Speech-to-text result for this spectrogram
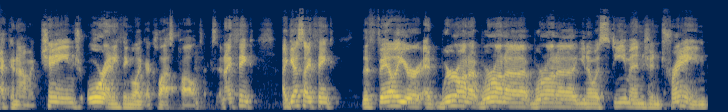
economic change or anything like a class politics. And I think, I guess, I think the failure and we're on a we're on a we're on a you know a steam engine train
